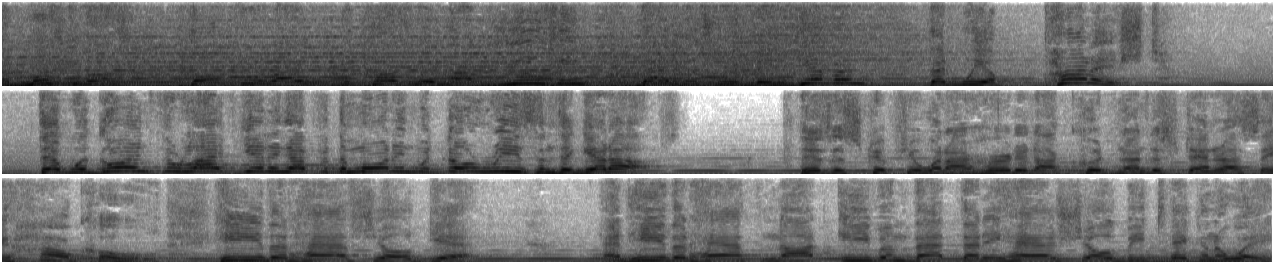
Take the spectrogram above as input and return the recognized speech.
And most of us go through life because we're not using that which we've been given, that we are punished, that we're going through life getting up in the morning with no reason to get up. There's a scripture when I heard it, I couldn't understand it. I say, How cold? He that hath shall get, and he that hath not, even that that he has shall be taken away.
